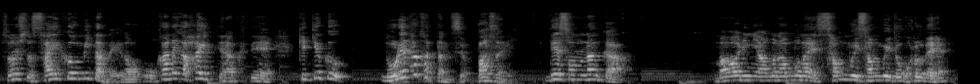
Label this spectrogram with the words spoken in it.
その人財布を見たんだけどお金が入ってなくて結局乗れなかったんですよバスに。でそのなんか周りにあんまなんもない寒い寒いところで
